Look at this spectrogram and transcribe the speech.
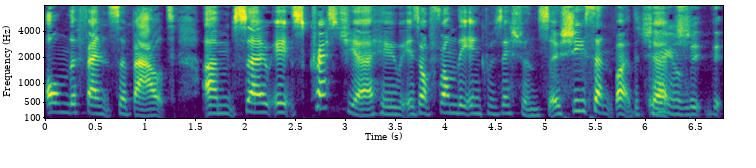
on the fence about. Um, so it's Crestia, who is from the Inquisition. So she's sent by the church. On, the, the,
